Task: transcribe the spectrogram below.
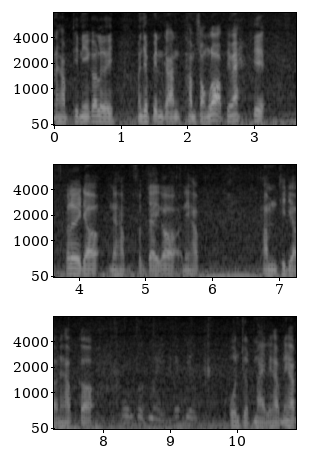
นะครับ ทีนี้ก็เลยมันจะเป็นการทำสองรอบใช่ไหมพี่ก็เลยเดี๋ยวนะครับ สนใจก็นี่ครับทำทีเดียวนะครับ ก็โอนจดใหม่แป๊บเดียวโอนจดใหม่เลยครับนี่ครับ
